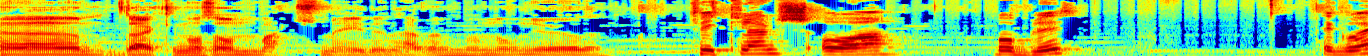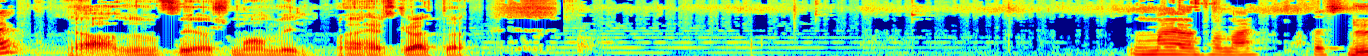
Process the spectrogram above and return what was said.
Det er ikke noe sånn match made in heaven, men noen gjør jo det. Kvikk Lunsj og bobler. Det går? Ja, du får gjøre som man vil. Det er helt greit, det. Du,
